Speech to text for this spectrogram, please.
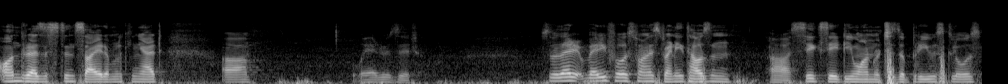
on the resistance side i'm looking at uh, where is it? So the very first one is 20,681, uh, which is the previous close.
